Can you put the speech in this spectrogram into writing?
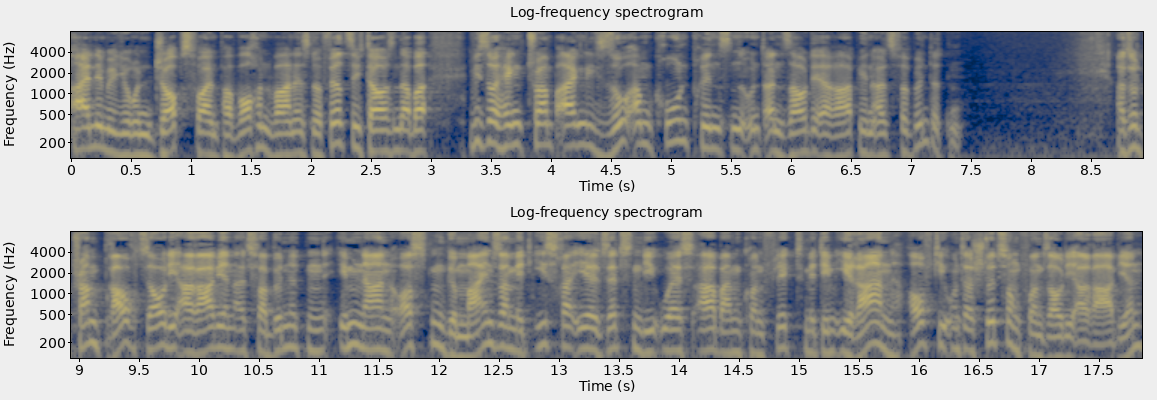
eine Million Jobs. Vor ein paar Wochen waren es nur 40.000. Aber wieso hängt Trump eigentlich so am Kronprinzen und an Saudi-Arabien als Verbündeten? Also Trump braucht Saudi-Arabien als Verbündeten im Nahen Osten. Gemeinsam mit Israel setzen die USA beim Konflikt mit dem Iran auf die Unterstützung von Saudi-Arabien.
